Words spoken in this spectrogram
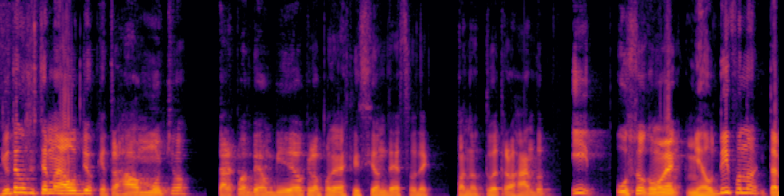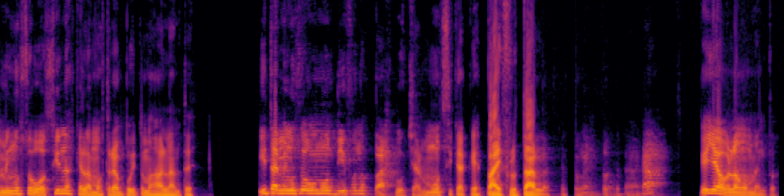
Yo tengo un sistema de audio que he trabajado mucho, tal vez pueden ver un video que lo pone en la descripción de eso, de cuando estuve trabajando. Y uso, como ven, mis audífonos y también uso bocinas que las mostraré un poquito más adelante. Y también uso unos audífonos para escuchar música, que es para disfrutarla. Que son estos que están acá, que ya hablé un momento.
